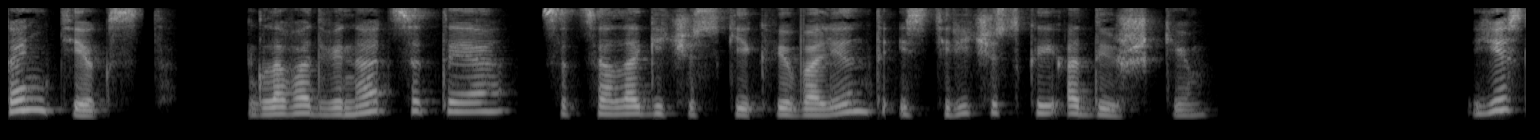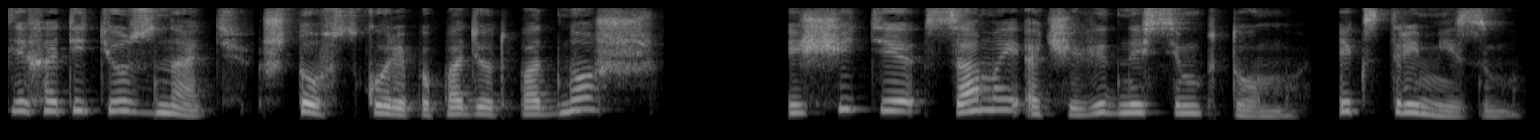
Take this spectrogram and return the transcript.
Контекст. Глава 12. Социологический эквивалент истерической одышки. Если хотите узнать, что вскоре попадет под нож, ищите самый очевидный симптом – экстремизм.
